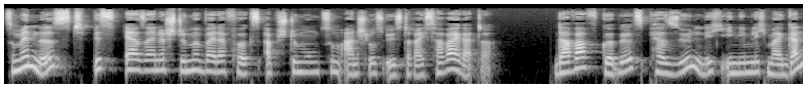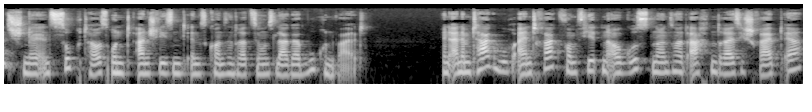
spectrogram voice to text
Zumindest bis er seine Stimme bei der Volksabstimmung zum Anschluss Österreichs verweigerte. Da warf Goebbels persönlich ihn nämlich mal ganz schnell ins Zuchthaus und anschließend ins Konzentrationslager Buchenwald. In einem Tagebucheintrag vom 4. August 1938 schreibt er,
